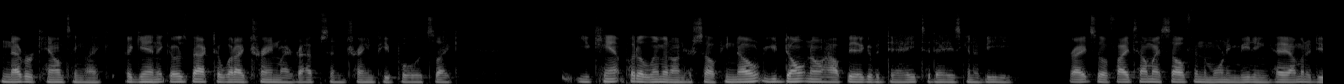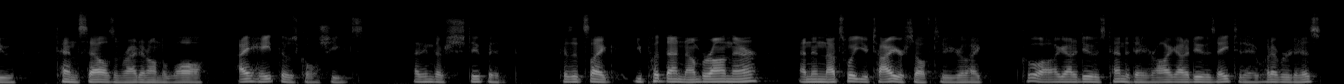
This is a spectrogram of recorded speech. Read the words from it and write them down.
never counting. Like again, it goes back to what I train my reps and train people. It's like you can't put a limit on yourself. You know, you don't know how big of a day today is going to be, right? So if I tell myself in the morning meeting, "Hey, I'm going to do 10 cells and write it on the wall," I hate those goal sheets. I think they're stupid because it's like you put that number on there and then that's what you tie yourself to. You're like, cool, all I got to do is 10 today or all I got to do is 8 today, whatever it is.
